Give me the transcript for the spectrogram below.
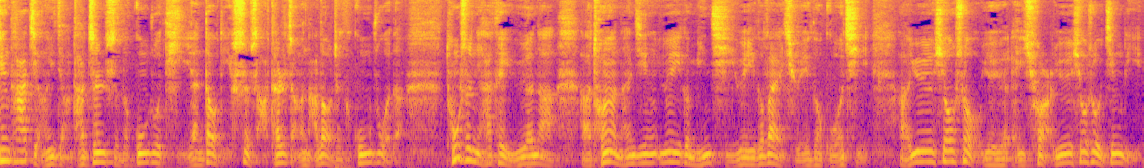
听他讲一讲他真实的工作体验到底是啥，他是怎么拿到这个工作的。同时，你还可以约呢啊，同样南京约一个民企，约一个外企，约一个国企啊，约约销售，约约 HR，约约销售经理。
